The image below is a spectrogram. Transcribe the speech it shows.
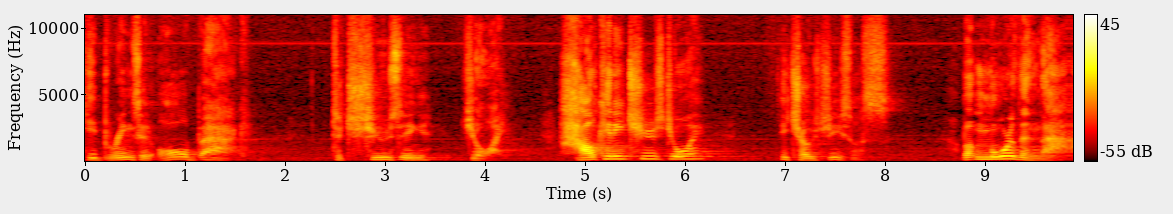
He brings it all back to choosing joy. How can he choose joy? He chose Jesus. But more than that,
